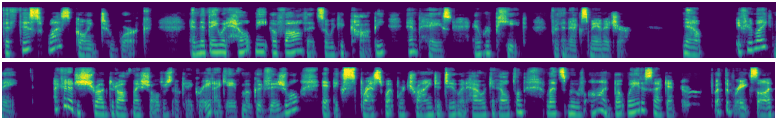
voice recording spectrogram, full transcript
that this was going to work and that they would help me evolve it so we could copy and paste and repeat for the next manager. Now, if you're like me, I could have just shrugged it off my shoulders. Okay, great. I gave them a good visual. It expressed what we're trying to do and how it could help them. Let's move on. But wait a second. Put the brakes on.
